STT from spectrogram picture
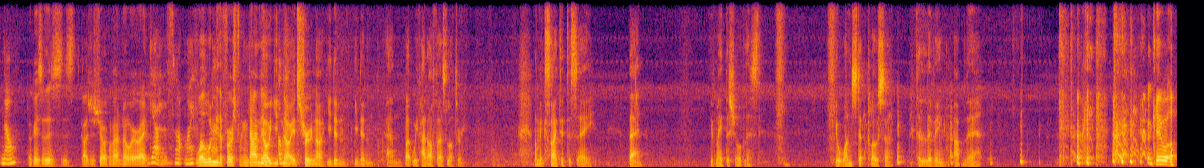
No. Okay, so this is God just showing up out of nowhere, right? Yeah, it's not my fault. Well, it wouldn't be the first fucking time. No, you, okay. no, it's true. No, you didn't. You didn't. Um, but we've had our first lottery. I'm excited to say that you've made the short list. You're one step closer to living up there okay. okay, well,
